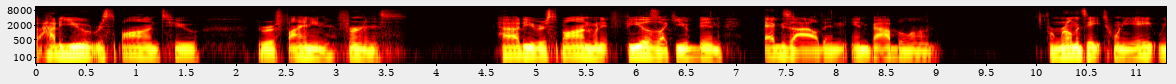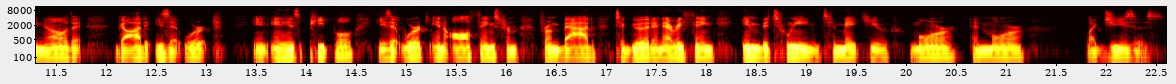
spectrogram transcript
So, how do you respond to the refining furnace? How do you respond when it feels like you've been exiled in, in Babylon? From Romans 8 28, we know that God is at work in, in his people. He's at work in all things from, from bad to good and everything in between to make you more and more like Jesus.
